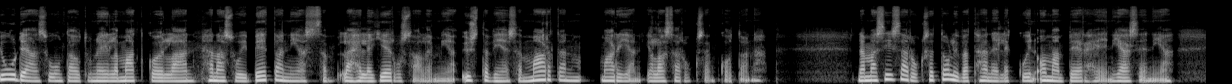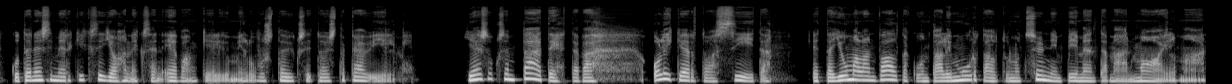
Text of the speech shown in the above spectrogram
Juudean suuntautuneilla matkoillaan hän asui Betaniassa lähellä Jerusalemia ystäviensä Martan, Marian ja Lasaruksen kotona – Nämä sisarukset olivat hänelle kuin oman perheen jäseniä, kuten esimerkiksi Johanneksen evankeliumi luvusta 11 käy ilmi. Jeesuksen päätehtävä oli kertoa siitä, että Jumalan valtakunta oli murtautunut synnin pimentämään maailmaan.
